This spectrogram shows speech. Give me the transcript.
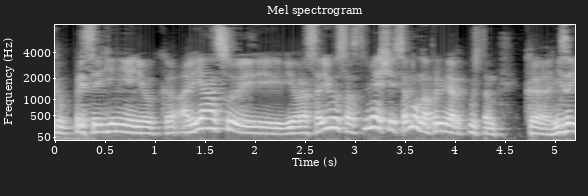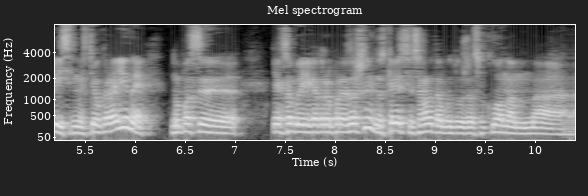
к присоединению к Альянсу и в Евросоюз, а стремящиеся, ну, например, пусть там к независимости Украины, но после тех событий, которые произошли, но, скорее всего, все равно это будет уже с уклоном на,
